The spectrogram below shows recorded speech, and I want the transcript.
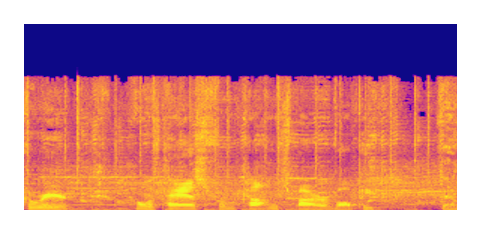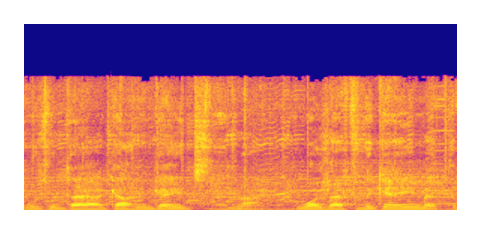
career on a pass from Cotton Speyrer of all people. That was the day I got engaged that night. It was after the game at the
